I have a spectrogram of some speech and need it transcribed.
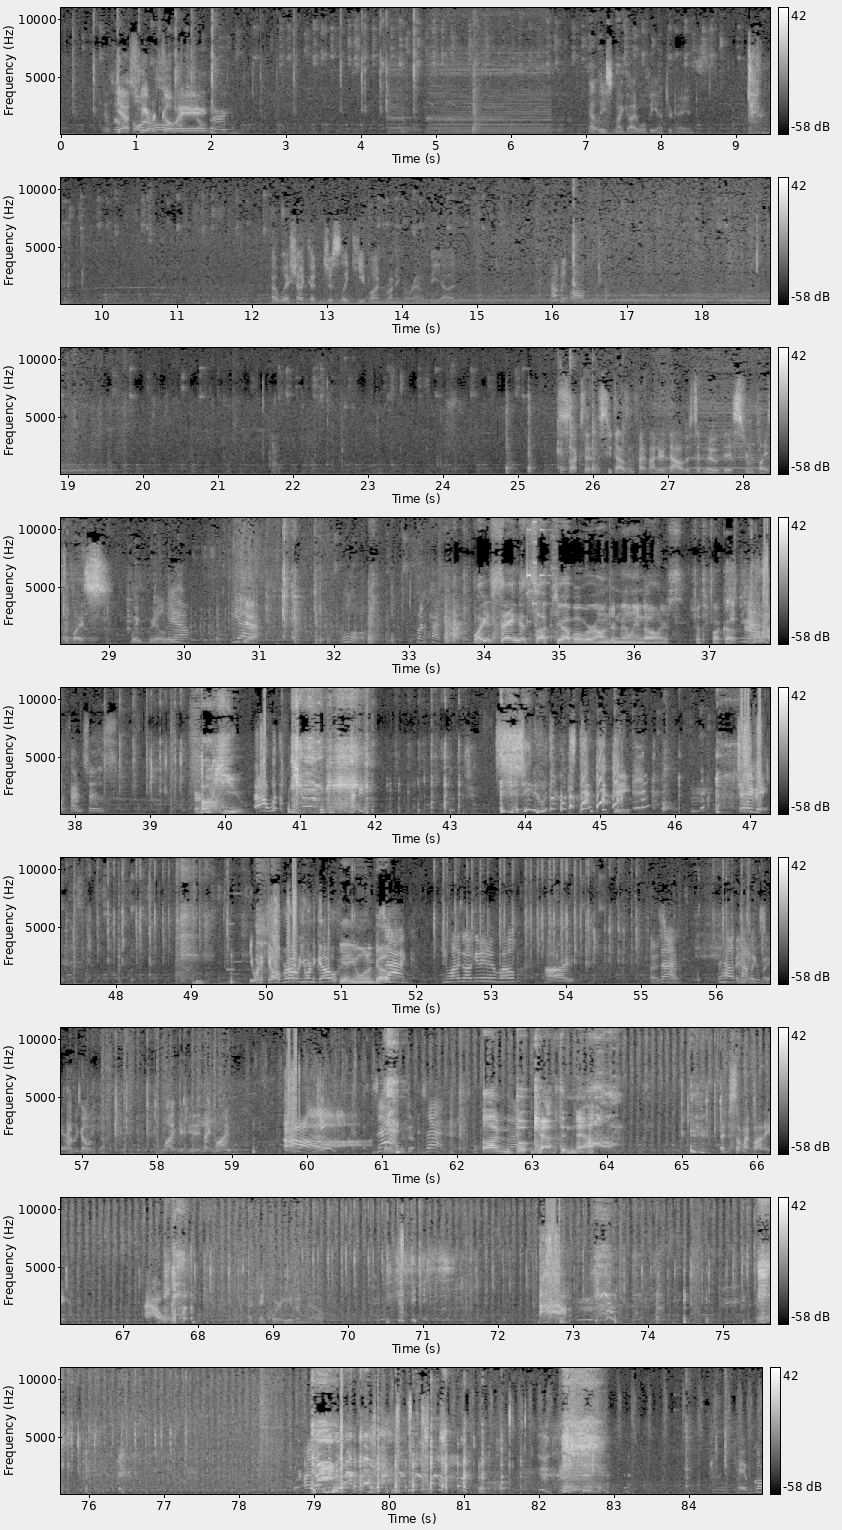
Yes, we bullet were hole in my going- At least my guy will be entertained. I wish I could just like keep on running around the yacht. That'd be awesome. Sucks that it's two thousand five hundred dollars to move this from place to place. Wait, really? Yeah. Yeah. Yeah. Oh. Twenty-five thousand. Why are you saying it sucks? You have over a hundred million dollars. Shut the fuck up. Turn off the fences. Turn Fuck off. you. Ah, what the? 50! Jamie! You wanna go, bro? You wanna go? Yeah, you wanna go? Zach, you wanna go get a new robe? Hi. Zach, the helicopter's like here. How's it going? Like it? You like mine? Ah! Zach. Zach. I'm Zach. the boat captain now. I just saw my body. Ow! I think we're even now. ah!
